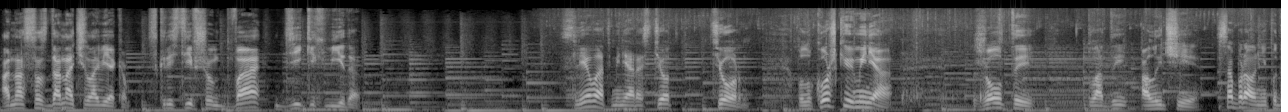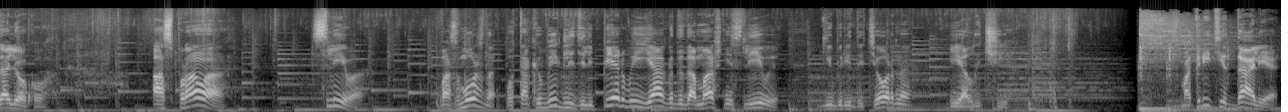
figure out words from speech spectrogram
Она создана человеком, скрестившим два диких вида. Слева от меня растет терн. В лукошке у меня желтый плоды алычи. Собрал неподалеку. А справа слива. Возможно, вот так и выглядели первые ягоды домашней сливы, гибриды терна и алычи. Смотрите далее.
